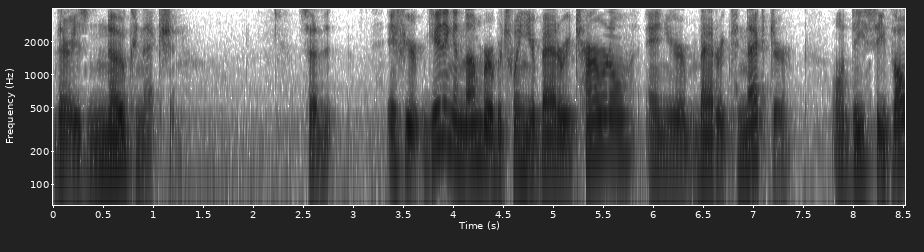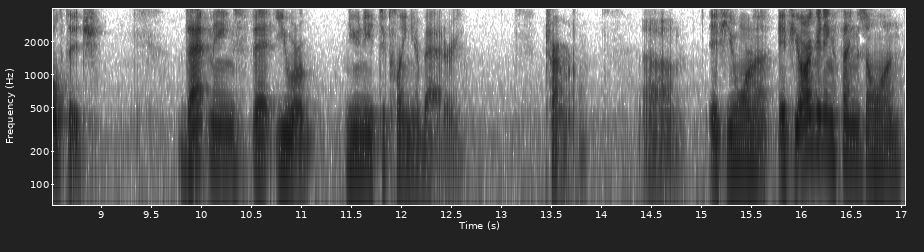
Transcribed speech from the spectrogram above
there is no connection. So if you're getting a number between your battery terminal and your battery connector on DC voltage, that means that you are you need to clean your battery terminal. Um, if you want to, if you are getting things on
